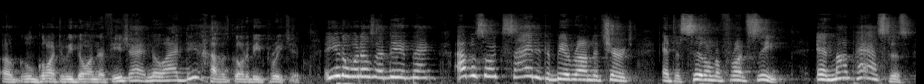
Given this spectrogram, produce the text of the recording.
uh, going to be doing in the future. I had no idea I was going to be preaching. And you know what else I did back? I was so excited to be around the church and to sit on the front seat. And my pastors,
